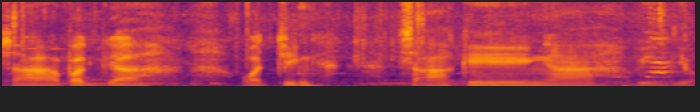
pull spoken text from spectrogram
sa pag ah, watching sa aking ah, video.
